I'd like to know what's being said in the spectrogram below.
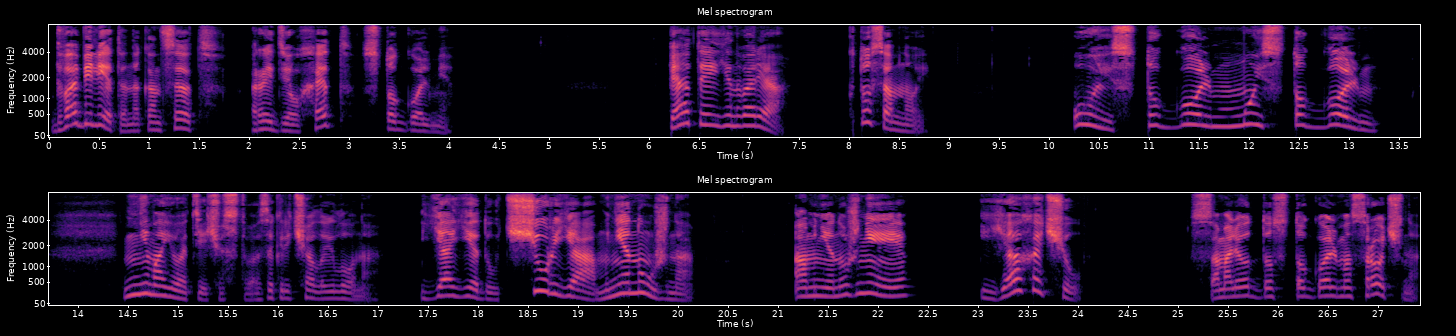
Два билета на концерт Radiohead в Стокгольме. 5 января. Кто со мной? Ой, Стокгольм, мой Стокгольм! Не мое отечество, закричала Илона. Я еду, чур я, мне нужно. А мне нужнее. И я хочу. Самолет до Стокгольма срочно.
